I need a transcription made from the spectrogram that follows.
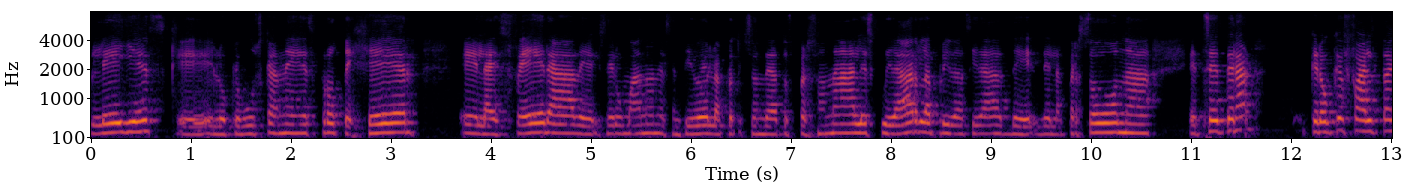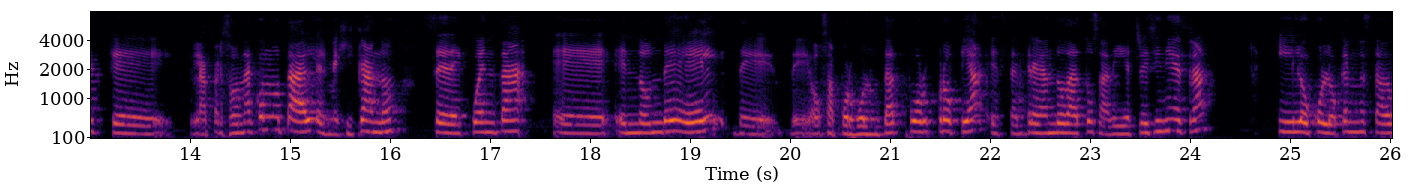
leyes que lo que buscan es proteger eh, la esfera del ser humano en el sentido de la protección de datos personales, cuidar la privacidad de, la persona, etcétera. Creo que falta que la persona como tal, el mexicano, se dé cuenta eh, en donde él, de, o sea, por voluntad por propia, está entregando datos a diestra y siniestra y lo coloca en un estado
